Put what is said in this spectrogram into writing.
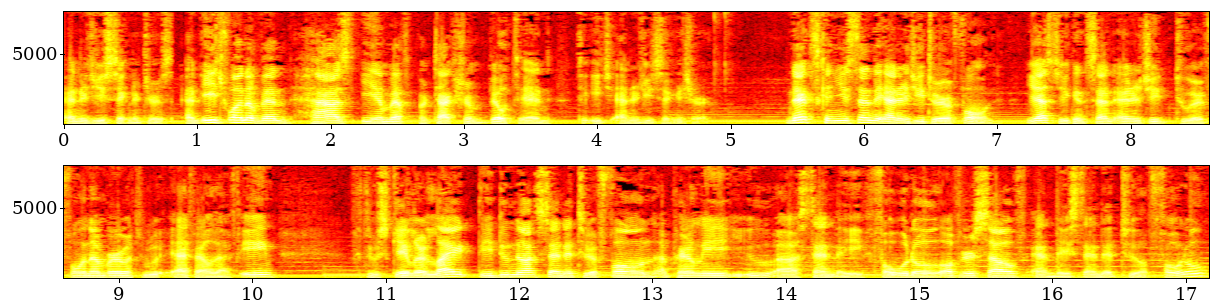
energy signatures. And each one of them has EMF protection built in to each energy signature. Next, can you send the energy to your phone? Yes, you can send energy to a phone number through FLFE through Scalar Light, they do not send it to a phone. Apparently, you uh, send a photo of yourself and they send it to a photo.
